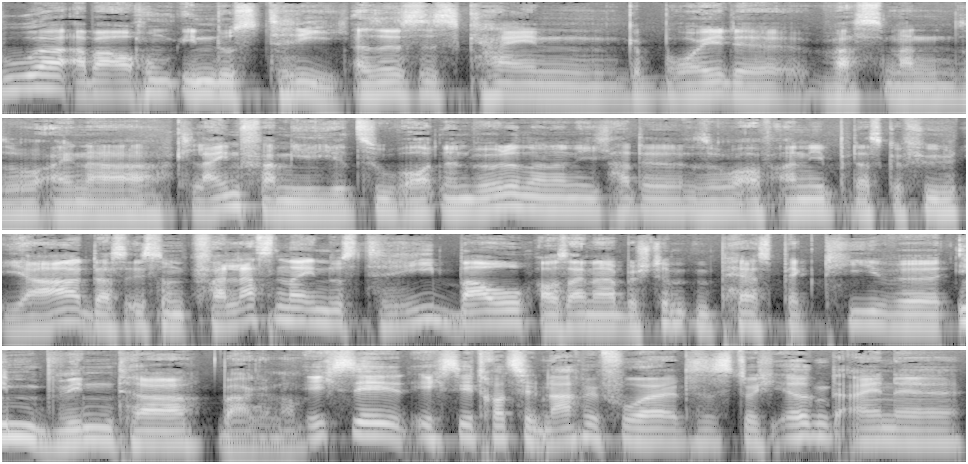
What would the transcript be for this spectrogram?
Aber auch um Industrie. Also es ist kein Gebäude, was man so einer Kleinfamilie zuordnen würde, sondern ich hatte so auf Anhieb das Gefühl, ja, das ist so ein verlassener Industriebau aus einer bestimmten Perspektive im Winter wahrgenommen. Ich sehe ich sehe trotzdem nach wie vor, das ist durch irgendeine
